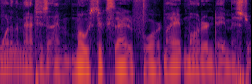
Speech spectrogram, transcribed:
one of the matches I'm most excited for, my modern day Mr.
